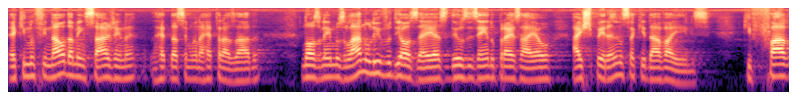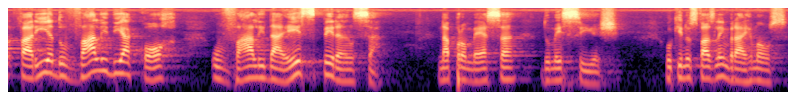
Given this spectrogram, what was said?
é que no final da mensagem, né, da semana retrasada, nós lemos lá no livro de Oséias, Deus dizendo para Israel a esperança que dava a eles, que faria do vale de Acor o vale da esperança, na promessa do Messias. O que nos faz lembrar, irmãos,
